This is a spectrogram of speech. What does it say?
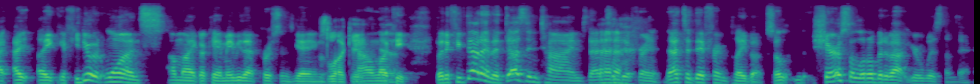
I, I like if you do it once i'm like okay maybe that person's getting lucky unlucky yeah. but if you've done it a dozen times that's a different that's a different playbook. So share us a little bit about your wisdom there.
